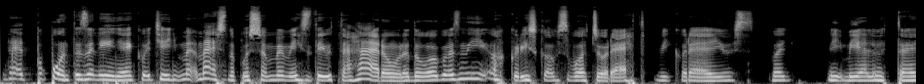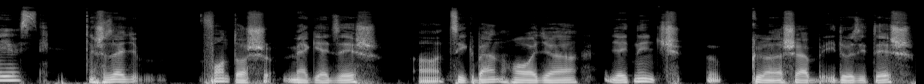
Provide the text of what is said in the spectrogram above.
De hát pont ez a lényeg, hogy így másnaposan bemész délután háromra dolgozni, akkor is kapsz vacsorát, mikor eljössz, vagy mi, mielőtt eljössz. És ez egy fontos megjegyzés a cikkben, hogy uh, ugye itt nincs különösebb időzítés,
